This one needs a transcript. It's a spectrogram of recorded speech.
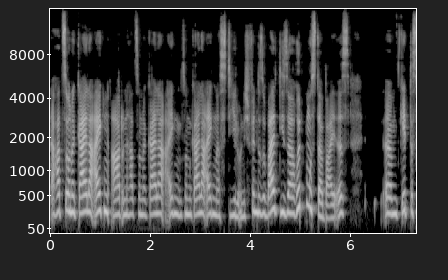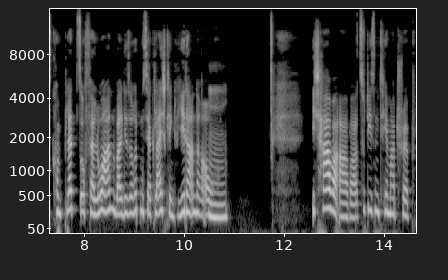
er hat so eine geile Eigenart und er hat so eine geile eigen, so ein geiler eigener Stil. Und ich finde, sobald dieser Rhythmus dabei ist, ähm, geht das komplett so verloren, weil dieser Rhythmus ja gleich klingt wie jeder andere auch. Mhm. Ich habe aber zu diesem Thema Trap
